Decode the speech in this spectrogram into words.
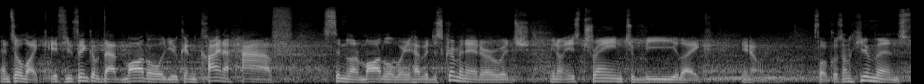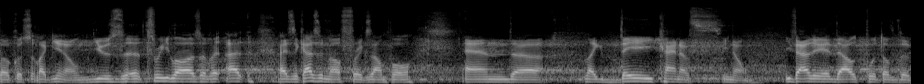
And so like if you think of that model, you can kind of have similar model where you have a discriminator which you know is trained to be like you know focus on humans, focus on like you know use the three laws of Isaac Asimov, for example, and uh, like they kind of you know evaluate the output of the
